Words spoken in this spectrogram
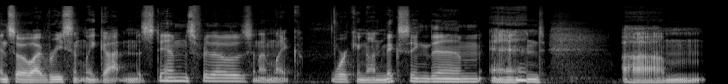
And so I've recently gotten the stems for those and I'm like working on mixing them and um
